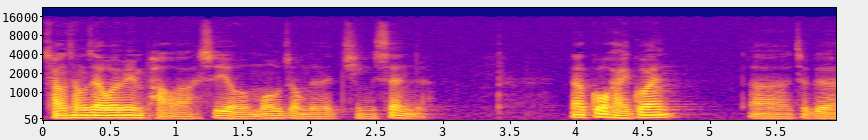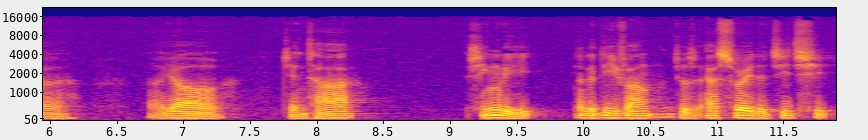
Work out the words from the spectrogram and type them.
常常在外面跑啊，是有某种的谨慎的。那过海关啊，这个呃要检查行李那个地方就是 S-ray 的机器，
